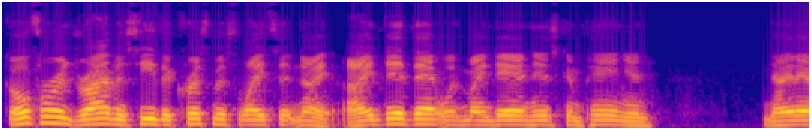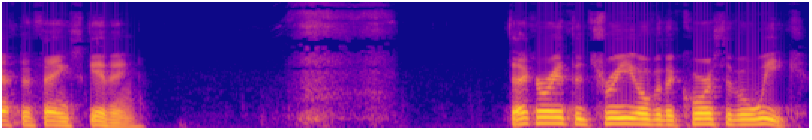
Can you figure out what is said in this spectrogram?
Go for a drive and see the Christmas lights at night. I did that with my dad and his companion night after Thanksgiving. Decorate the tree over the course of a week.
